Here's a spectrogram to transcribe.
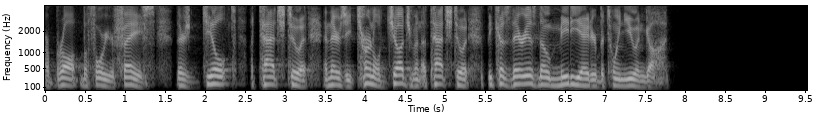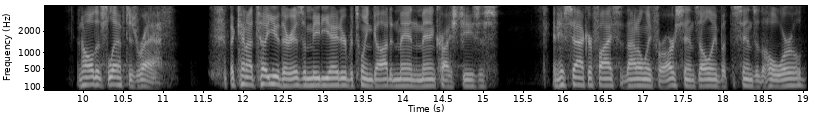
are brought before your face, there's guilt attached to it, and there's eternal judgment attached to it because there is no mediator between you and God. And all that's left is wrath. But can I tell you, there is a mediator between God and man, the man Christ Jesus. And his sacrifice is not only for our sins only, but the sins of the whole world.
